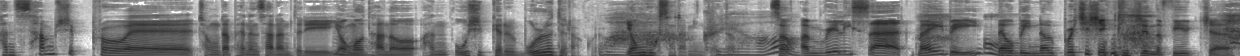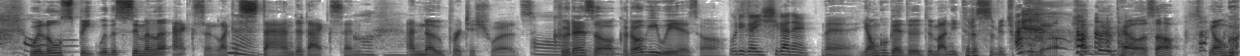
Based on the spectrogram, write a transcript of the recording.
한 30%의 정답하는 사람들이 영어 단어 한 50개를 모르더라고요. 와, 영국 사람인데도. 그래요? So I'm really sad. Maybe there will be no British English in the future. We'll all speak with a similar accent, like 네. a standard accent, 아, and no British words. 그래서 그러기 위해서 우리가 이 시간을 네, 영국 애들도 많이 들었으면 좋겠네요. 한글 배워서 영국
